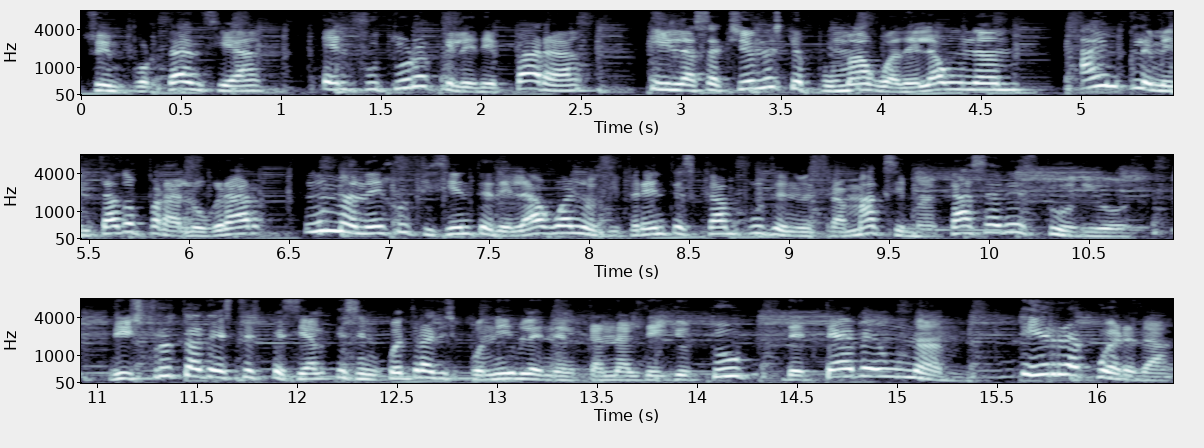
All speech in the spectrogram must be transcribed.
su importancia, el futuro que le depara y las acciones que Pumagua de la UNAM ha implementado para lograr un manejo eficiente del agua en los diferentes campus de nuestra máxima casa de estudios. Disfruta de este especial que se encuentra disponible en el canal de YouTube de TV UNAM. Y recuerda,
